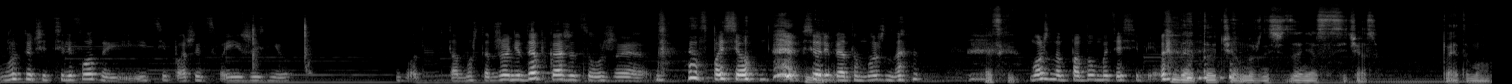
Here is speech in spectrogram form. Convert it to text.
выключить телефон и идти пожить своей жизнью. Вот, потому что Джонни Депп, кажется, уже спасен. Все, ребята, можно, можно подумать о себе. Да, то, чем нужно заняться сейчас. Поэтому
